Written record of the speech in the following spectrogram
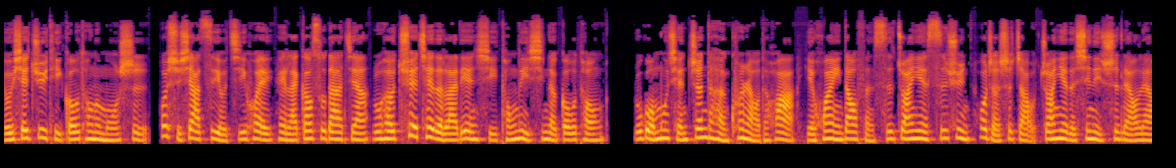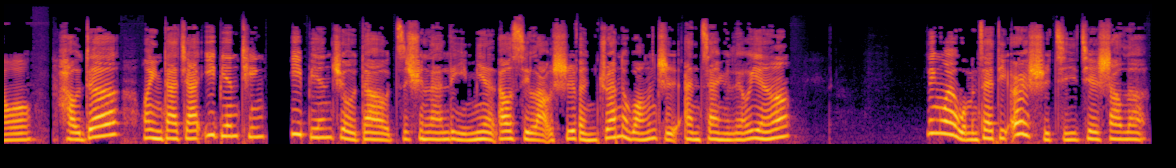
有一些具体沟通的模式，或许下次有机会可以来告诉大家如何确切的来练习同理心的沟通。如果目前真的很困扰的话，也欢迎到粉丝专业私讯，或者是找专业的心理师聊聊哦。好的，欢迎大家一边听。一边就到资讯栏里面，Elsie 老师粉专的网址按赞与留言哦。另外，我们在第二十集介绍了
